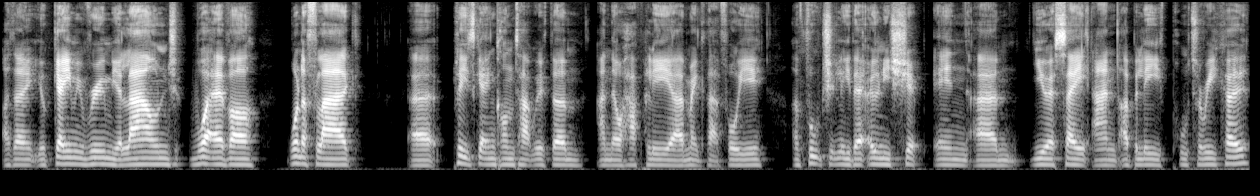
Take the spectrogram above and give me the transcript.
I don't, your gaming room, your lounge, whatever. Want a flag? Uh, please get in contact with them, and they'll happily uh, make that for you. Unfortunately, they only ship in um, USA and I believe Puerto Rico.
